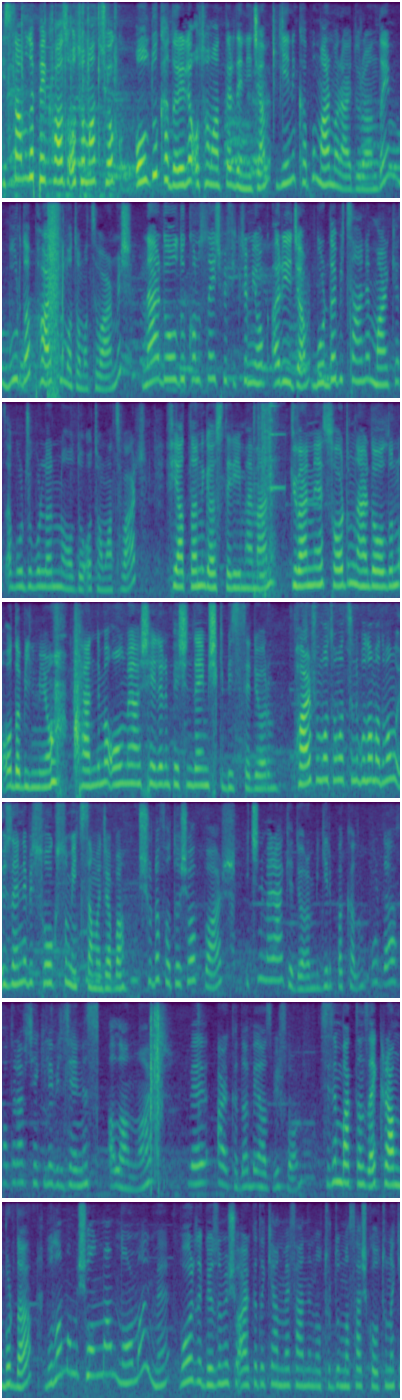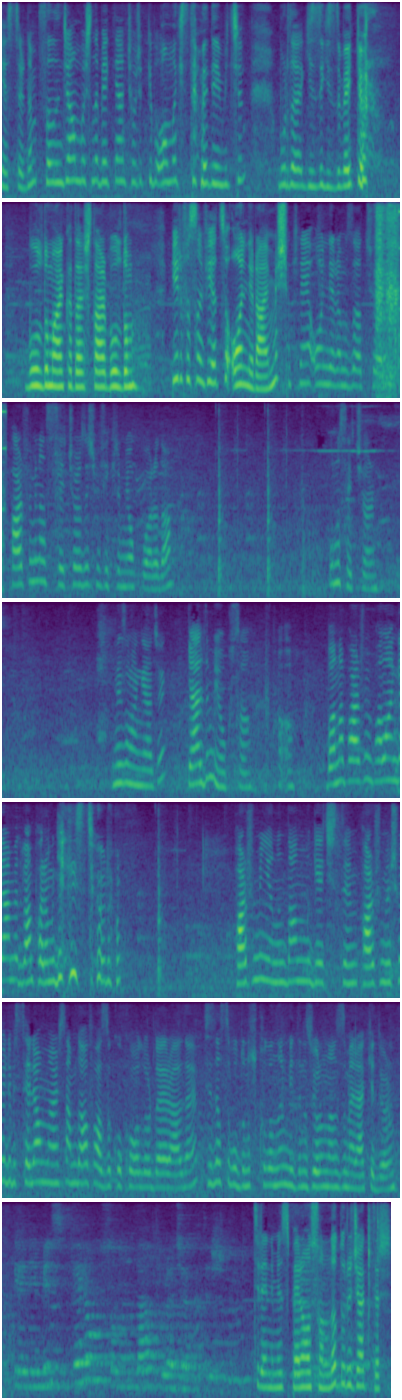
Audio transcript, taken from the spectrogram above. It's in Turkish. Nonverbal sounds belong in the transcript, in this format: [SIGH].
İstanbul'da pek fazla otomat yok. Olduğu kadarıyla otomatları deneyeceğim. Yeni Kapı Marmaray durağındayım. Burada parfüm otomatı varmış. Nerede olduğu konusunda hiçbir fikrim yok. Arayacağım. Burada bir tane market abur cuburlarının olduğu otomat var. Fiyatlarını göstereyim hemen. Güvenliğe sordum nerede olduğunu o da bilmiyor. [LAUGHS] Kendime olmayan şeylerin peşindeymiş gibi hissediyorum. Parfüm otomatını bulamadım ama üzerine bir soğuk su mu içsem acaba? Şurada Photoshop var. İçini merak ediyorum. Bir girip bakalım. Burada fotoğraf çekilebileceğiniz alan var ve arkada beyaz bir fon. Sizin baktığınız ekran burada. Bulamamış olmam normal mi? Bu arada gözümü şu arkadaki hanımefendinin oturduğu masaj koltuğuna kestirdim. Salıncağın başında bekleyen çocuk gibi olmak [LAUGHS] istemediğim için burada gizli gizli bekliyorum. buldum arkadaşlar buldum. Bir fısın fiyatı 10 liraymış. Makineye 10 liramızı atıyorum. Parfümü nasıl seçiyoruz hiçbir fikrim yok bu arada. Bunu seçiyorum. Ne zaman gelecek? Geldi mi yoksa? Aa. Bana parfüm falan gelmedi. Ben paramı [LAUGHS] geri istiyorum. Parfümün yanından mı geçtim? Parfüme şöyle bir selam versem daha fazla koku olurdu herhalde. Siz nasıl buldunuz? Kullanır mıydınız? Yorumlarınızı merak ediyorum. Trenimiz peron sonunda duracaktır.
